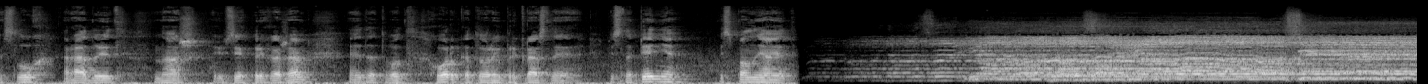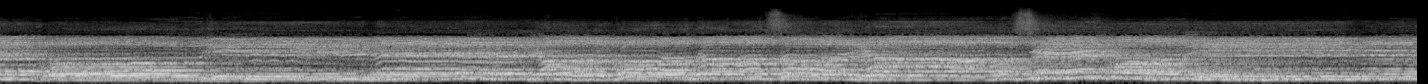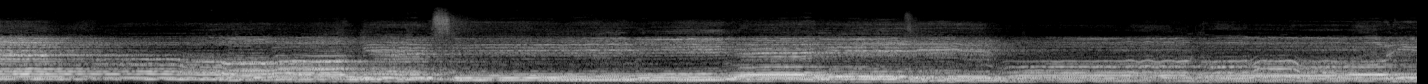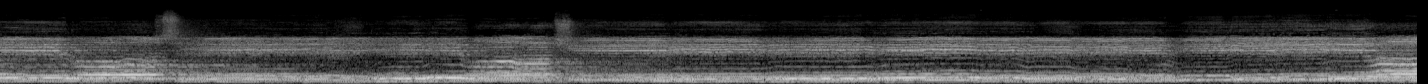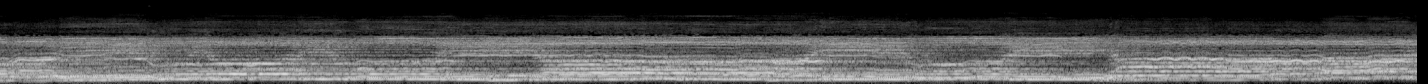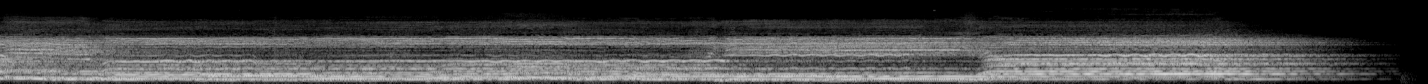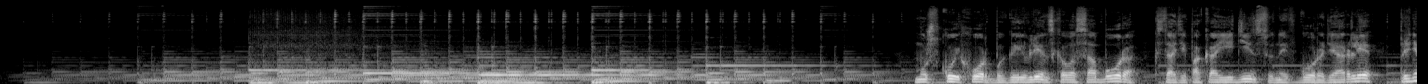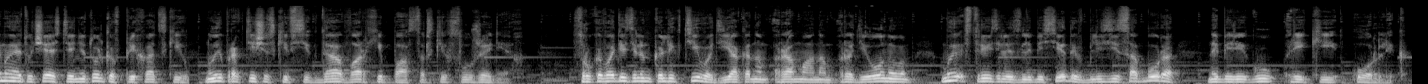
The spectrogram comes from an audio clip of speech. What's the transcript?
слух радует наш и всех прихожан. Этот вот хор, который прекрасное песнопение исполняет. Мужской хор Богоявленского собора, кстати, пока единственный в городе Орле, принимает участие не только в приходских, но и практически всегда в архипасторских служениях. С руководителем коллектива, диаконом Романом Родионовым, мы встретились для беседы вблизи собора на берегу реки Орлик.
